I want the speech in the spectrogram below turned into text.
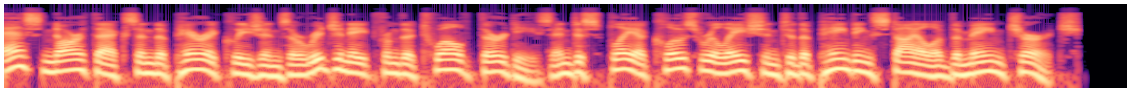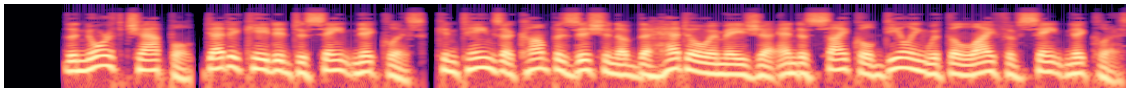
Radoslav's narthex and the Parecclesions originate from the 1230s and display a close relation to the painting style of the main church. The North Chapel, dedicated to Saint Nicholas, contains a composition of the Hetoimasia and a cycle dealing with the life of Saint Nicholas.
